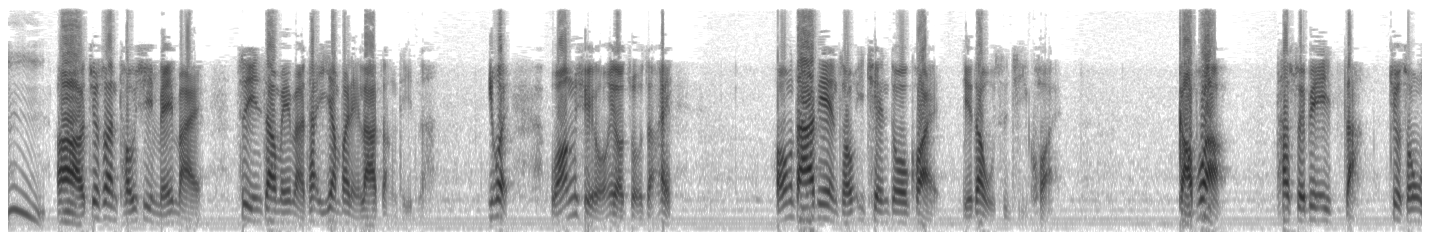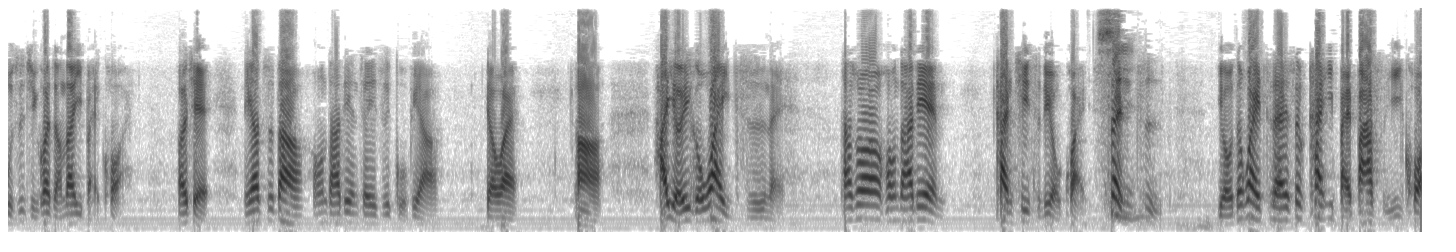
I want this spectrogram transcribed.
嗯啊，就算投信没买，自营商没买，他一样帮你拉涨停了。因为王雪红要做账，哎，宏达电从一千多块跌到五十几块，搞不好他随便一涨就从五十几块涨到一百块。而且你要知道，宏达电这一只股票，各位啊，还有一个外资呢。他说宏达电看七十六块，甚至有的外资还是看一百八十一块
